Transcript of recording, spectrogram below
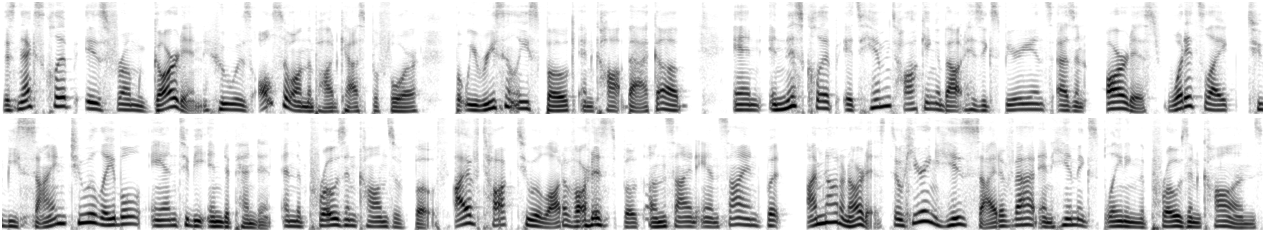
This next clip is from Garden, who was also on the podcast before, but we recently spoke and caught back up. And in this clip, it's him talking about his experience as an artist, what it's like to be signed to a label and to be independent, and the pros and cons of both. I've talked to a lot of artists, both unsigned and signed, but I'm not an artist. So hearing his side of that and him explaining the pros and cons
